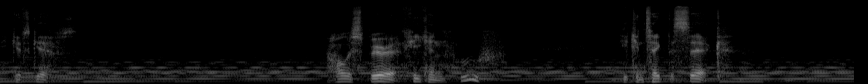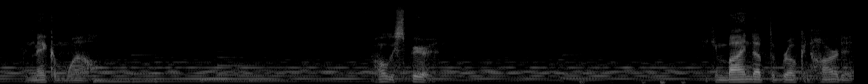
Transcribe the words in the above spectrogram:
He gives gifts. The Holy Spirit, He can, whew, He can take the sick and make them well. The Holy Spirit he can bind up the brokenhearted.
